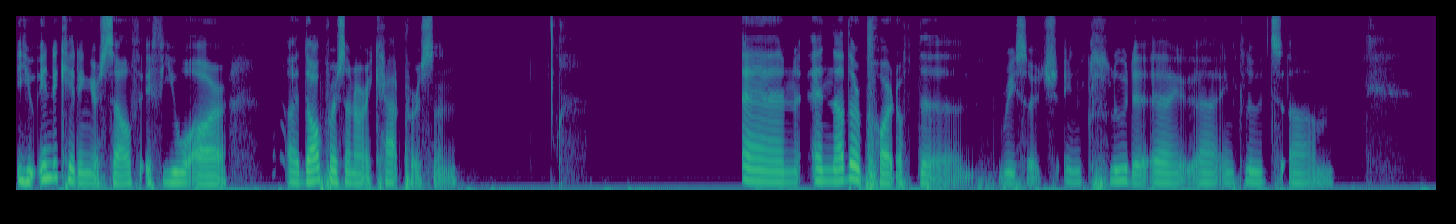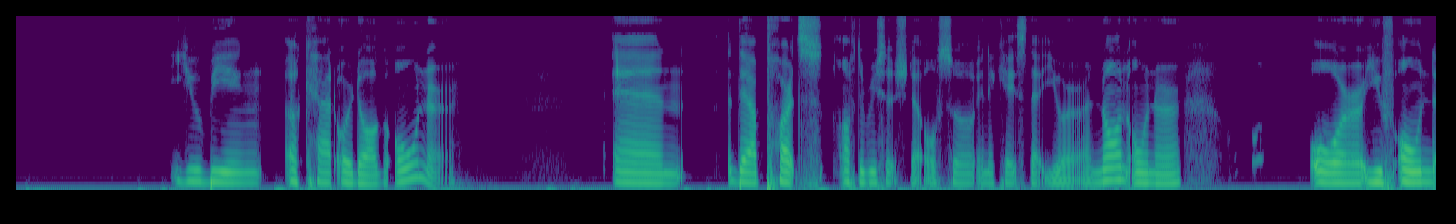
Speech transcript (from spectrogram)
you indicating yourself if you are a dog person or a cat person and another part of the research included uh, uh, includes um, you being a cat or dog owner, and there are parts of the research that also indicates that you are a non-owner or you've owned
